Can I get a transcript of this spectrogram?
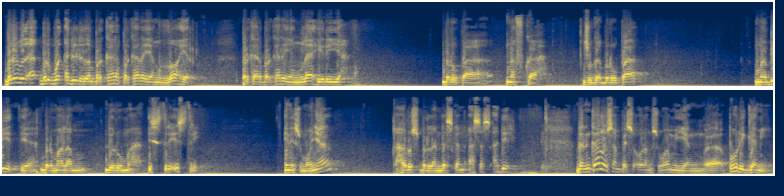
berbuat, berbuat adil dalam perkara-perkara yang zahir perkara-perkara yang lahiriah berupa nafkah juga berupa mabit ya bermalam di rumah istri-istri. Ini semuanya harus berlandaskan asas adil. Dan kalau sampai seorang suami yang uh, poligami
